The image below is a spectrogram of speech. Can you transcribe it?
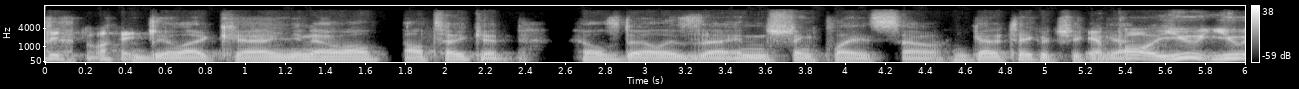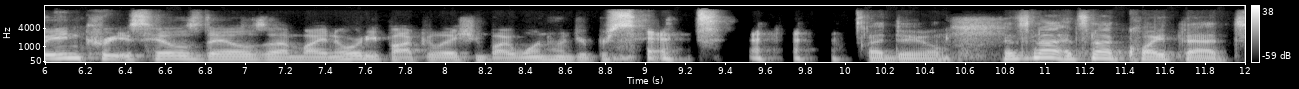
be like, be like uh, you know, I'll I'll take it. Hillsdale is an interesting place, so you got to take what you yeah, can. Paul, get. you you increase Hillsdale's uh, minority population by one hundred percent. I do. It's not it's not quite that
